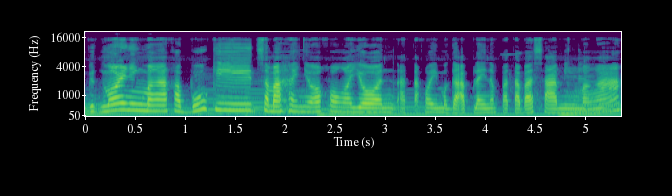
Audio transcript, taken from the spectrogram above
Good morning mga kabukid! Samahan niyo ako ngayon at ako ay mag apply ng pataba sa aming mga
